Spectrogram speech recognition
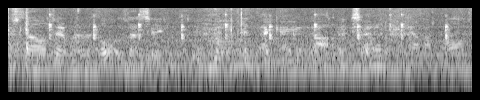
snel altijd met de volgende het niet helemaal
